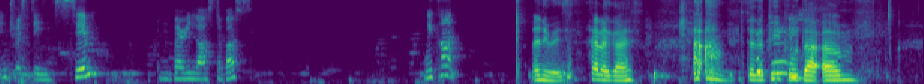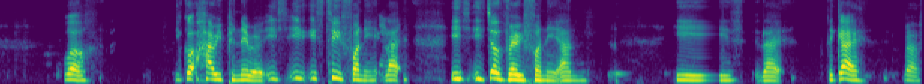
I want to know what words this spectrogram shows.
Interesting. Sim, very last of us. We can't. Anyways, hello guys. so the people that um well you got Harry Pinero. He's he, he's too funny. Yeah. Like he's he's just very funny and he's like the guy, bruv,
